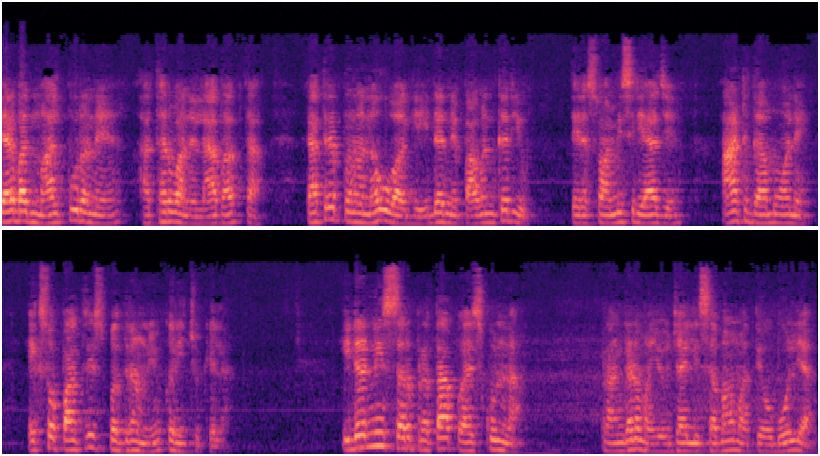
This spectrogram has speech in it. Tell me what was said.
ત્યારબાદ માલપુર અને હાથરવાને લાભ આપતા રાત્રે પોણા નવ વાગે ઈડરને પાવન કર્યું. ત્યારે સ્વામીશ્રી આજે આઠ ગામો અને એકસો પાંત્રીસ પધરામણીઓ કરી ચૂકેલા. ઈડરની સર પ્રતાપ હાઈસ્કૂલના પ્રાંગણમાં યોજાયેલી સભામાં તેઓ બોલ્યા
